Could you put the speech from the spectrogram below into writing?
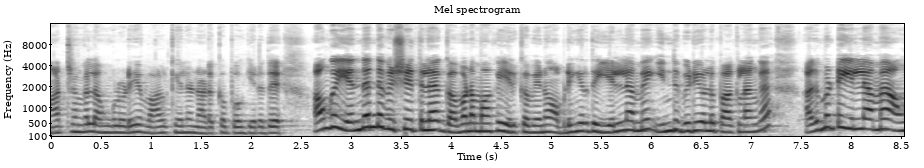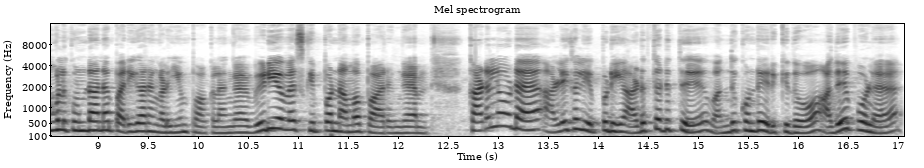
மாற்றங்கள் அவங்களுடைய வாழ்க்கையில் நடக்க போகிறது? அவங்க எந்தெந்த விஷயத்தில் கவனமாக இருக்க வேணும் அப்படிங்கிறது எல்லாமே இந்த வீடியோவில் பார்க்கலாங்க. அது மட்டும் இல்லாமல் அவங்களுக்கு உண்டான பரிகாரங்களையும் பார்க்கலாங்க. வீடியோவை ஸ்கிப் பண்ணாமல் பாருங்கள் கடலோட அலைகள் எப்படி அடுத்தடுத்து வந்து கொண்டு இருக்குதோ அதே போல்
